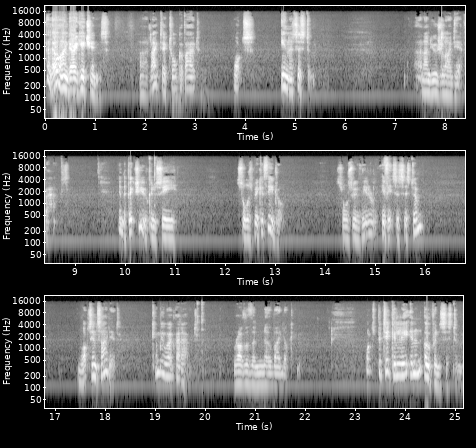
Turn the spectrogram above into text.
Hello, I'm Derek Hitchins. I'd like to talk about what's in a system. An unusual idea, perhaps. In the picture, you can see Salisbury Cathedral. Salisbury Cathedral, if it's a system, what's inside it? Can we work that out rather than know by looking? What's particularly in an open system?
